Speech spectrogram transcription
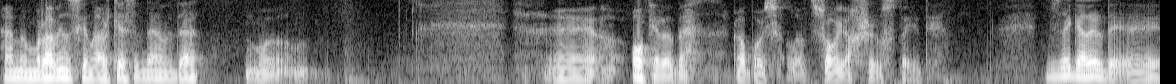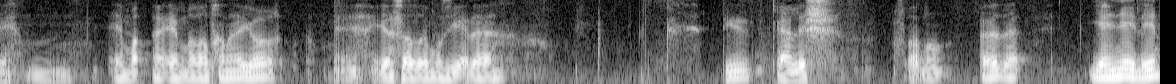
Həmin Muravinskinin orkestrində həm də e, operada qaboy çalırdı. Çox yaxşı usta idi. Bizə gəlirdi e, emalatxanaya yox, e, yaşadığımız yerə deyir gəlir falan. Öyle də yeni ilin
